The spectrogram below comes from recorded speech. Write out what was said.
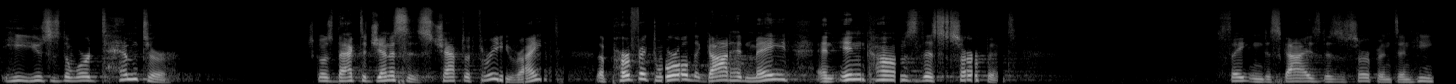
he uses the word tempter, which goes back to Genesis chapter 3, right? The perfect world that God had made, and in comes this serpent Satan disguised as a serpent, and he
